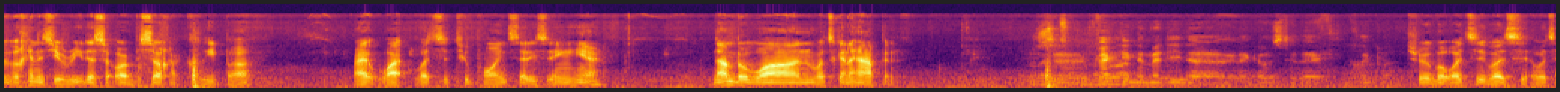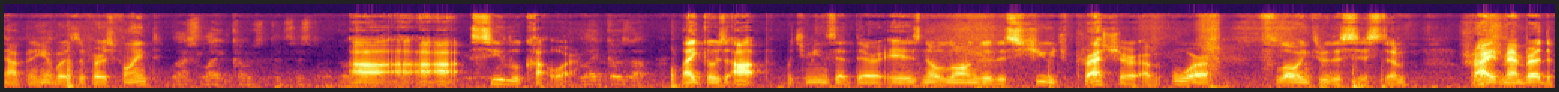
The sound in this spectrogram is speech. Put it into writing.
bebechinas yuridas or besocha klipa. Right? What, what's the two points that he's saying here? Number one, what's going to happen? It's uh, affecting the medida that goes to. True, but what's what's what's happening here? What's the first point? Less light comes to the system. It goes Uh, uh, uh, uh, silu ka'or. Light goes up. light goes up, which means that there is no longer this huge pressure of ore flowing through the system. Right? Remember, the,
